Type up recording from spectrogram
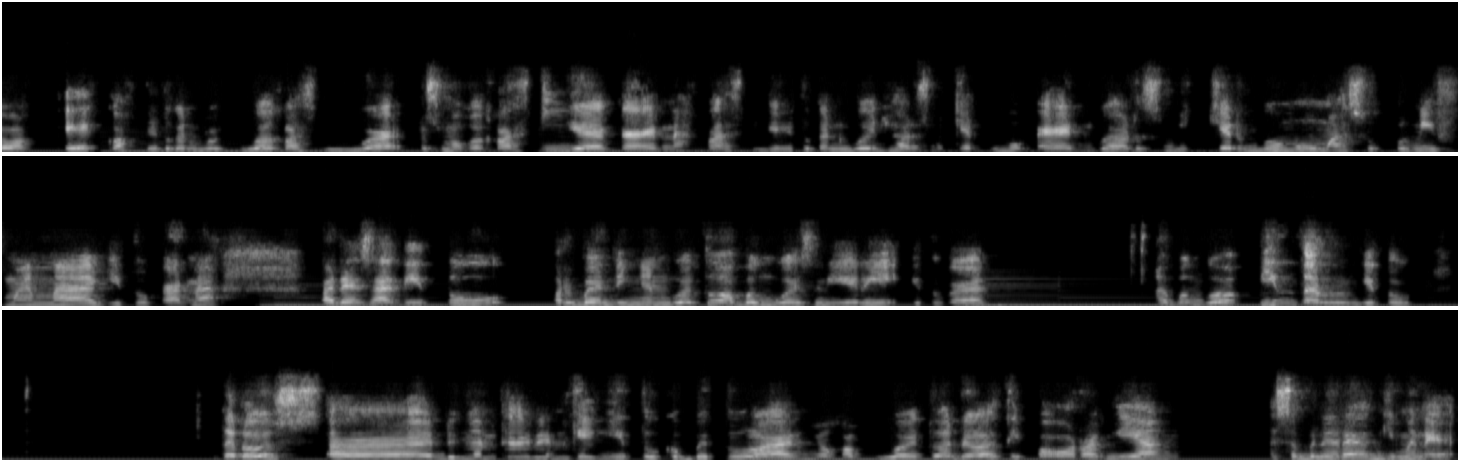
waktu eh waktu itu kan gue kelas 2 terus mau ke kelas 3 kan. Nah kelas 3 itu kan gue harus mikir UN gue harus mikir gue mau masuk univ mana gitu. Karena pada saat itu perbandingan gue tuh abang gue sendiri gitu kan. Abang gue pinter gitu. Terus uh, dengan keadaan kayak gitu kebetulan nyokap gue itu adalah tipe orang yang sebenarnya gimana ya?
